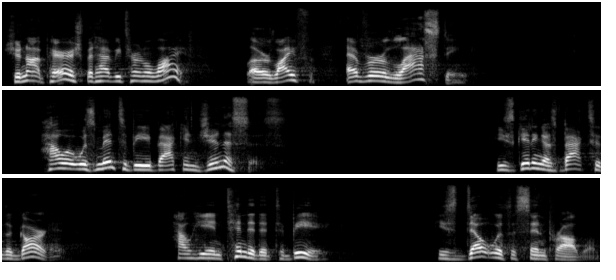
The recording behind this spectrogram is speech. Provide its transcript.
should not perish but have eternal life or life everlasting. How it was meant to be back in Genesis. He's getting us back to the garden, how he intended it to be. He's dealt with the sin problem.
